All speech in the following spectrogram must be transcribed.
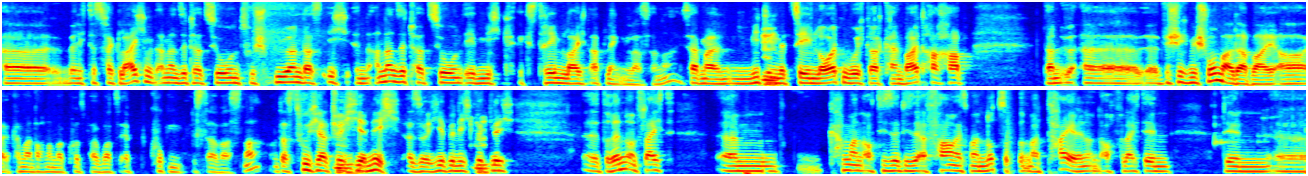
äh, wenn ich das vergleiche mit anderen Situationen, zu spüren, dass ich in anderen Situationen eben mich extrem leicht ablenken lasse. Ne? Ich sag mal, ein Meeting mhm. mit zehn Leuten, wo ich gerade keinen Beitrag habe, dann äh, wische ich mich schon mal dabei. Ah, kann man doch noch mal kurz bei WhatsApp gucken, ist da was. Ne? Und das tue ich natürlich mhm. hier nicht. Also hier bin ich mhm. wirklich äh, drin und vielleicht ähm, kann man auch diese, diese Erfahrung jetzt mal nutzen und mal teilen und auch vielleicht den, den äh,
